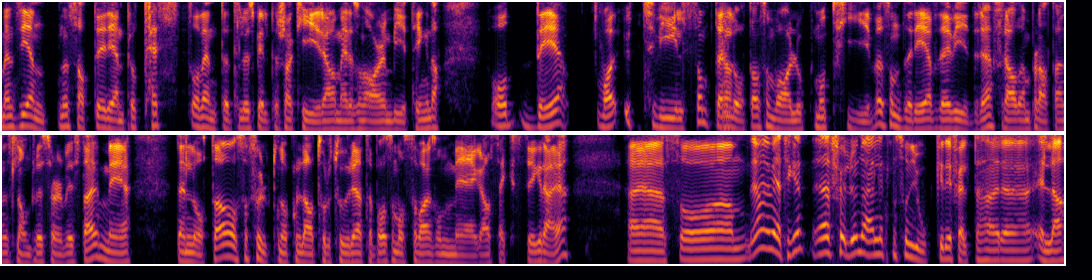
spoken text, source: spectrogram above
Mens jentene satt i ren protest og ventet til hun spilte Shakira og mer sånn R&B-ting. da. Og det var utvilsomt den Ja. låta som var lokomotivet som drev det videre fra den plata hennes Laundry Service der, med den låta, og så fulgte hun opp med La Torture etterpå, som også var en sånn megasexy greie. Eh, så ja, jeg vet ikke. Jeg føler hun er en liten sånn joker i feltet her. eh, Ella.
